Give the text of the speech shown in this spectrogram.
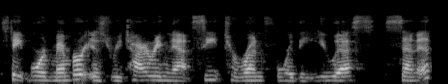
state board member, is retiring that seat to run for the U.S. Senate.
